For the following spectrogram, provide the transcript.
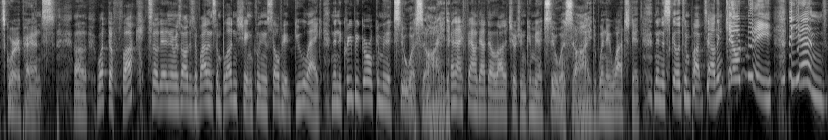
SquarePants. Uh, what the fuck? So then there was all this violence and blood and shit, including Soviet gulag. And then the creepy girl committed suicide. And I found out that a lot of children committed suicide when they watched it. And then the skeleton popped out and killed me! The end!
